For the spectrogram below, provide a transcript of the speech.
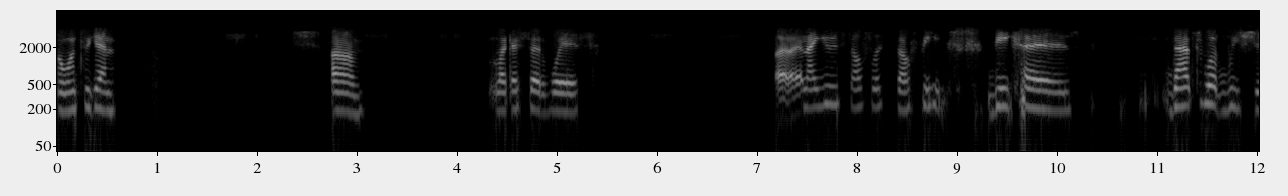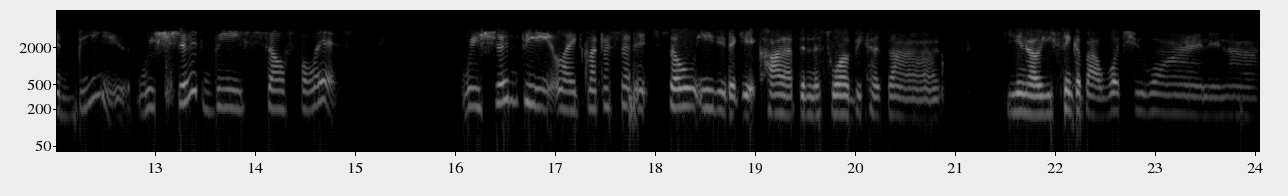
but once again, um, like I said, with and I use selfless selfie because that's what we should be. We should be selfless we should be like like I said, it's so easy to get caught up in this world because um you know, you think about what you want and um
